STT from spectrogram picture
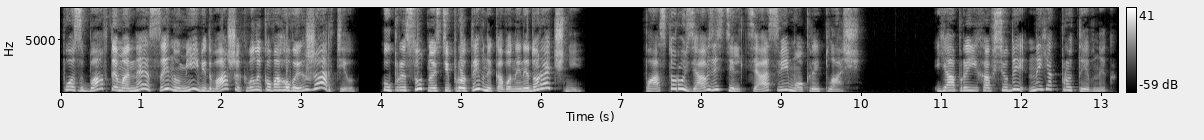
Позбавте мене, сину мій, від ваших великовагових жартів. У присутності противника вони недоречні. Пастор узяв зі стільця свій мокрий плащ. Я приїхав сюди не як противник.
